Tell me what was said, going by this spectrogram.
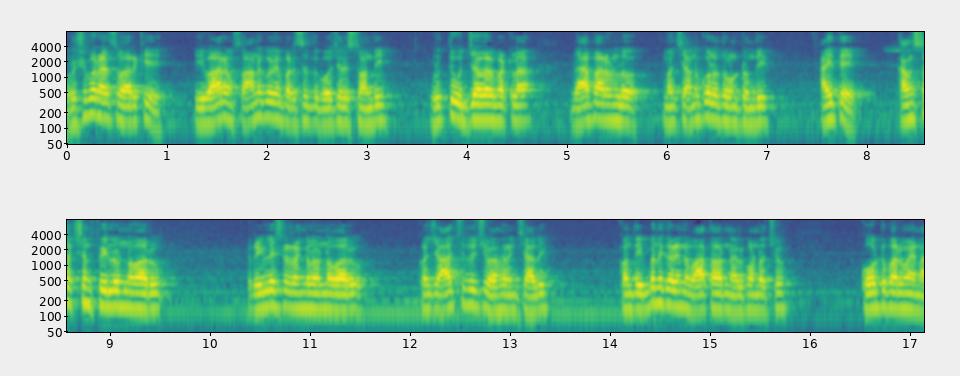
వృషభ రాశి వారికి ఈ వారం సానుకూల పరిస్థితులు గోచరిస్తోంది. వృత్తి ఉద్యోగాల పట్ల వ్యాపారంలో మంచి అనుకూలత ఉంటుంది. అయితే కన్స్ట్రక్షన్ ఫీల్డ్ ఉన్నవారు రియల్ ఎస్టేట్ రంగంలో ఉన్నవారు కొంచెం ఆచితూచి వ్యవహరించాలి. కొంత ఇబ్బందికరమైన వాతావరణం నెలకొండొచ్చు కోర్టుపరమైన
